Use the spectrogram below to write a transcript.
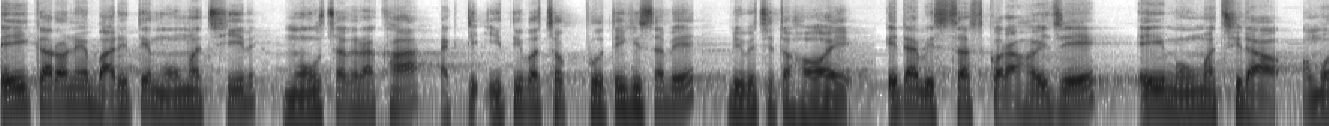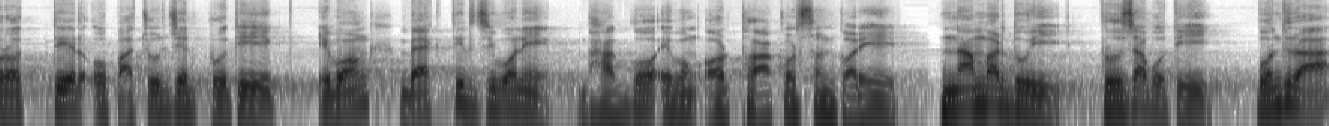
এই কারণে বাড়িতে মৌমাছির মৌচাক রাখা একটি ইতিবাচক প্রতীক হিসাবে বিবেচিত হয়। এটা বিশ্বাস করা হয় যে এই মৌমাছিরা অমরত্বের ও প্রাচুর্যের প্রতীক এবং ব্যক্তির জীবনে ভাগ্য এবং অর্থ আকর্ষণ করে। নাম্বার দুই, প্রজাপতি। বন্ধুরা,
